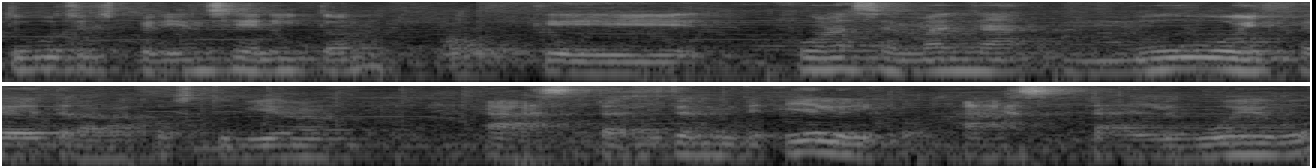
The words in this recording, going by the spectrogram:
tuvo su experiencia en Eton, que fue una semana muy fea de trabajo, estuvieron hasta, literalmente, ella lo dijo, hasta el huevo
